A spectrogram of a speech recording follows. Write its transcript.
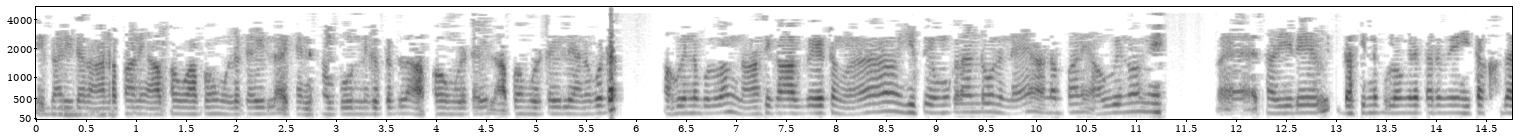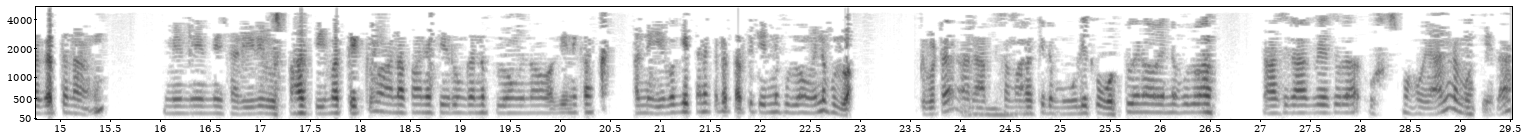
ඒ බාරිට ආනපානේ ආපහු ආපහු මුලට ඇවිල්ලා ඒ කියන්නේ සම්පූර්ණ එක කරලා ආපහු මුලට ඇවිල්ලා ආපහු මුලට ඇවිල්ලා යනකොට අහුවෙන්න පුළුවන් නාසිකාග්‍රයටම හිත යොමු කරන්න ඕනේ නෑ ආනපානේ අහුවෙනවා මේ ශරීරයේ දකින්න පුළුවන් වෙන තරමේ හිතක් හදාගත්තා නම් මේ මේ මේ ශරීරයේ උස්පහත් වීමත් එක්කම ආනාපාන තේරුම් ගන්න පුළුවන් වෙනවා වගේ නිකන් අන්න ඒ වගේ තැනකටත් අපිට එන්න පුළුවන් වෙන්න පුළුවන්. එතකොට අර අපි සමහරකට මූලික ඔට්ටු වෙනවා වෙන්න පුළුවන් නාසිකාග්‍රය තුළ උස්ම හොයන්නම කියලා.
